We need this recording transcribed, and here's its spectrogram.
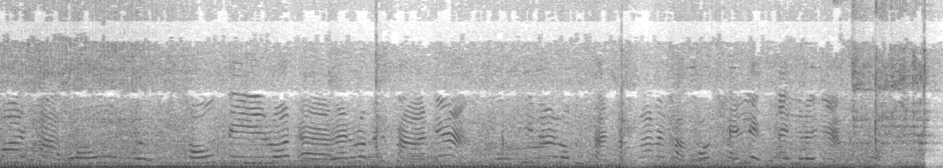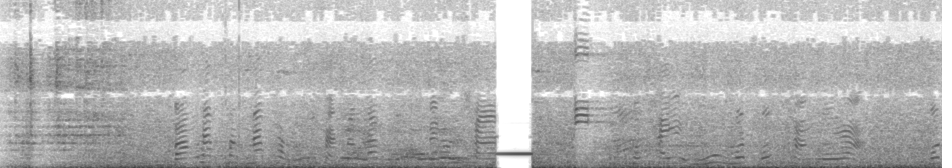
ว่าค่ะเขาเขาตีรถเอ่ออะไรรถโดยสารเนี่ยอยู่ที่หน้าโรงพยาบาลบางรักนะคะเขาใช้เหล็กแทงเลยเนี่ยบางรักบางรักค่ะรถโดยสารบางรักเป็นผู้ชายเขาใช้โอ้โหรถรถพังเลยอะรถ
